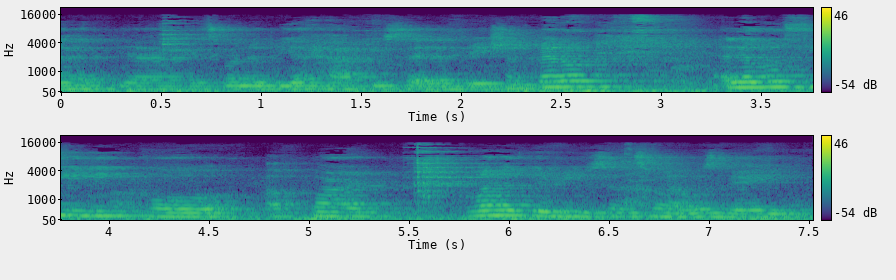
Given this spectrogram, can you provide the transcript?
lahat yan. It's gonna be a happy celebration. Pero, alam mo, feeling ko, apart, one of the reasons why I was very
